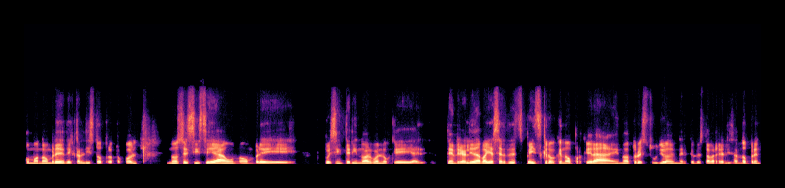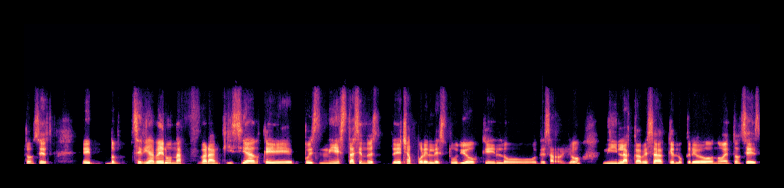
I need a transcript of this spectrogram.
como nombre de Callisto Protocol. No sé si sea un nombre pues interino algo en lo que en realidad vaya a ser Dead Space, creo que no, porque era en otro estudio en el que lo estaba realizando, pero entonces eh, sería ver una franquicia que pues ni está siendo hecha por el estudio que lo desarrolló, ni la cabeza que lo creó, ¿no? Entonces,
